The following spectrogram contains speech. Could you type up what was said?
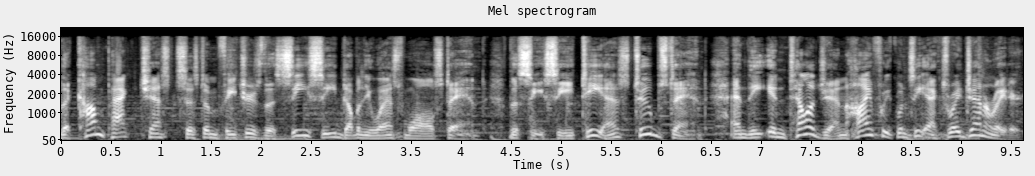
The Compact Chest System features the CCWS wall stand, the CCTS tube stand, and the Intelligen high frequency X ray generator.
